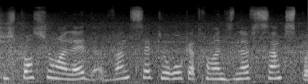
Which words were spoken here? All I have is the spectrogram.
Suspension à LED, 27,99€, 5 spots.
